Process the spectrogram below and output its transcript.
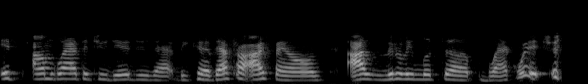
it's I'm glad that you did do that because that's how I found I literally looked up black witch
